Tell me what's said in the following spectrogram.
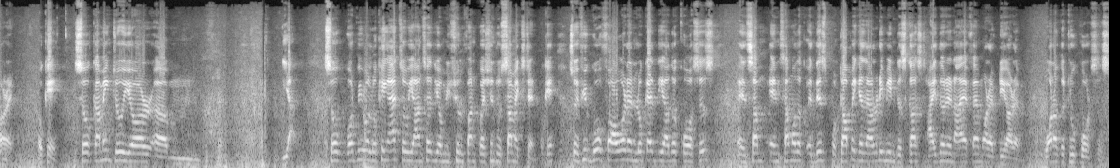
All right. Okay so coming to your um, yeah so what we were looking at so we answered your mutual fund question to some extent okay? So if you go forward and look at the other courses in some in some of the this topic has already been discussed either in ifm or fdrm one of the two courses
